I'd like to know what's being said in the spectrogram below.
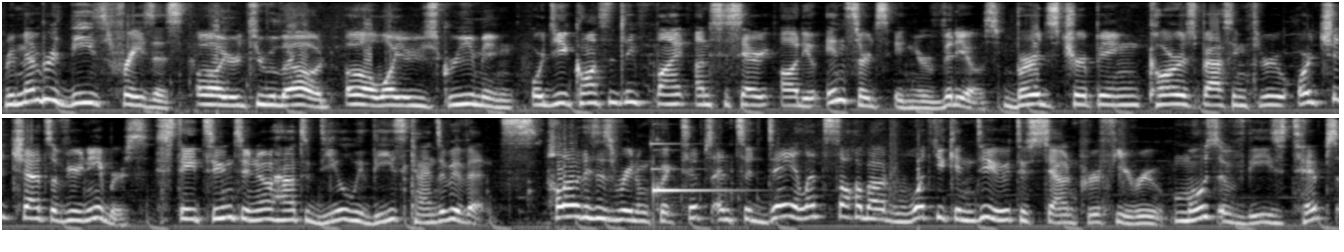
Remember these phrases, oh you're too loud, oh why are you screaming, or do you constantly find unnecessary audio inserts in your videos? Birds chirping, cars passing through, or chit chats of your neighbors? Stay tuned to know how to deal with these kinds of events. Hello, this is Freedom Quick Tips and today let's talk about what you can do to soundproof your room. Most of these tips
